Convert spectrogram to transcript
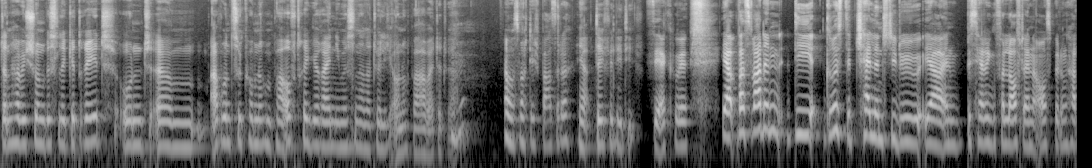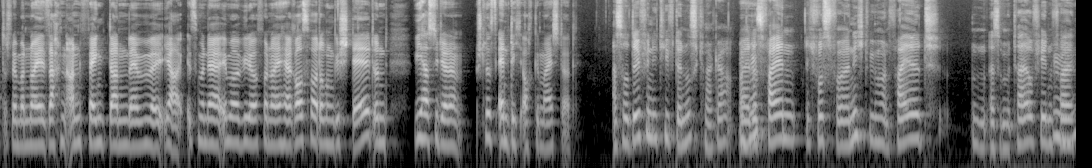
Dann habe ich schon ein bisschen gedreht und ähm, ab und zu kommen noch ein paar Aufträge rein, die müssen dann natürlich auch noch bearbeitet werden. Mhm. Aber es macht dir Spaß, oder? Ja, definitiv. Sehr cool. Ja, was war denn die größte Challenge, die du ja im bisherigen Verlauf deiner Ausbildung hattest? Wenn man neue Sachen anfängt, dann ähm, ja, ist man ja immer wieder vor neue Herausforderungen gestellt. Und wie hast du die dann schlussendlich auch gemeistert? Also definitiv der Nussknacker, weil mhm. das Feilen, ich wusste vorher nicht, wie man feilt, also Metall auf jeden mhm. Fall.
